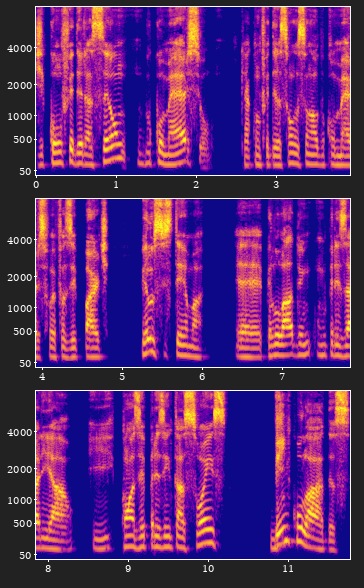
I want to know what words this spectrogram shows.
de confederação do comércio, que a Confederação Nacional do Comércio vai fazer parte pelo sistema, é, pelo lado empresarial e com as representações vinculadas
